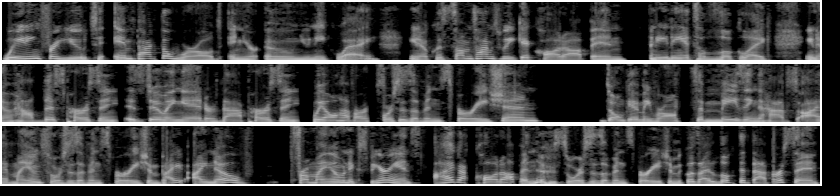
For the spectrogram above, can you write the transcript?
waiting for you to impact the world in your own unique way. You know, because sometimes we get caught up in needing it to look like, you know, how this person is doing it or that person. We all have our sources of inspiration. Don't get me wrong. It's amazing to have. So I have my own sources of inspiration, but I, I know from my own experience, I got caught up in those sources of inspiration because I looked at that person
